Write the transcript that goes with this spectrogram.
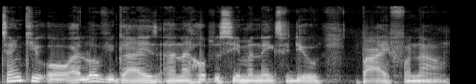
Thank you all. I love you guys and i hope to see you in my next video. Bye for now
